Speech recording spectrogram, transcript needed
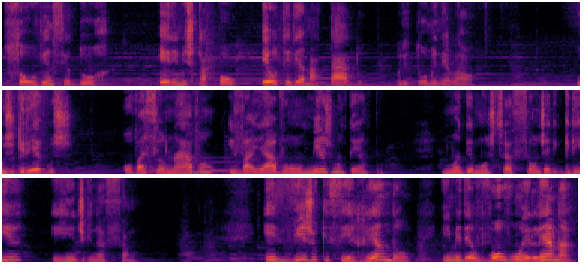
Sou o vencedor. Ele me escapou. Eu teria matado, gritou Menelau. Os gregos ovacionavam e vaiavam ao mesmo tempo, numa demonstração de alegria e indignação. Exijo que se rendam e me devolvam Helena,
